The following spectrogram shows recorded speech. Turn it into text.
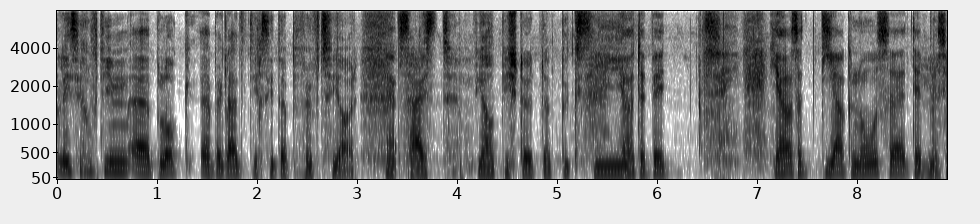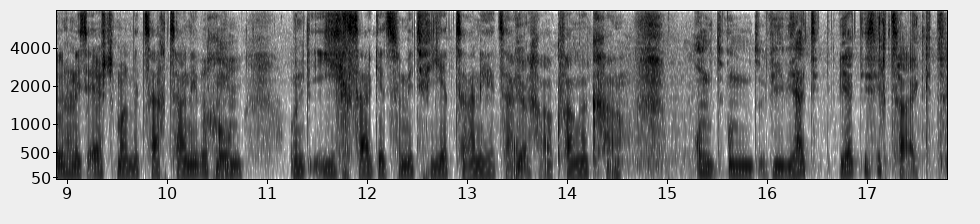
lese ich auf deinem äh, Blog, äh, begleitet dich seit etwa 15 Jahren. Ja. Das heisst, wie alt bist du dort etwa gewesen? Ja, da bin ja, also Diagnose Depression habe ich das erste Mal mit 16 bekommen. Mhm. Und ich sage jetzt so mit 14 habe ich jetzt eigentlich angefangen. Gehabt. Und, und wie, wie, hat, wie hat die sich gezeigt?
